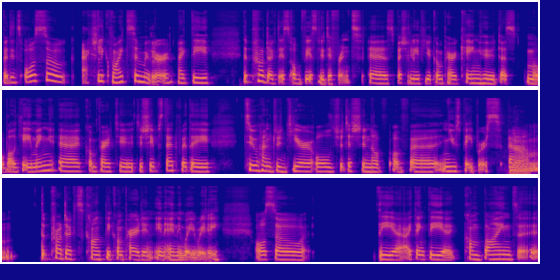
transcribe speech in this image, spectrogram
but it's also actually quite similar. Like the the product is obviously different, uh, especially if you compare King, who does mobile gaming, uh, compared to to Schibsted with a 200 year old tradition of, of uh, newspapers. Yeah. Um, the products can't be compared in, in any way, really. Also, the uh, I think the uh, combined uh,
